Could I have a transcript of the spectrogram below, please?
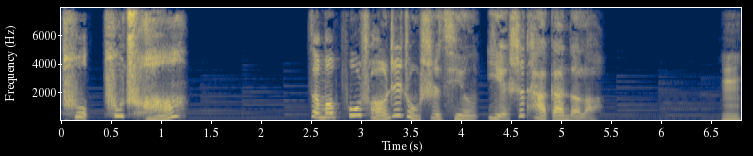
铺铺床？怎么铺床这种事情也是他干的了？嗯。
